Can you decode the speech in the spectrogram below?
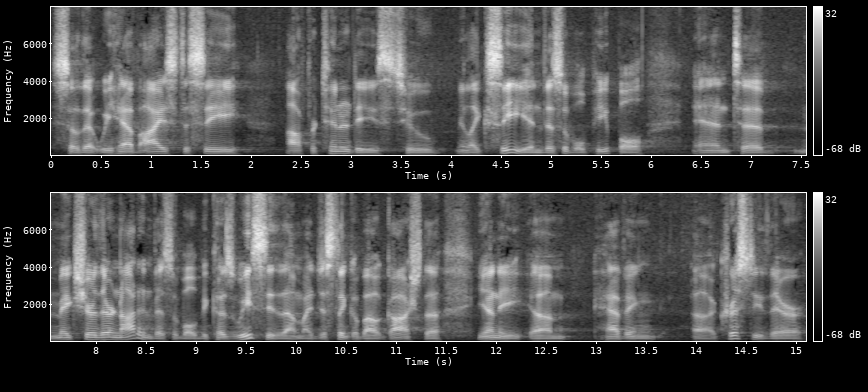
so that we have eyes to see, opportunities to you know, like see invisible people and to make sure they're not invisible because we see them. I just think about, gosh, the Yenny um, having uh, Christy there,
